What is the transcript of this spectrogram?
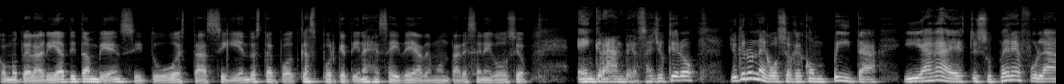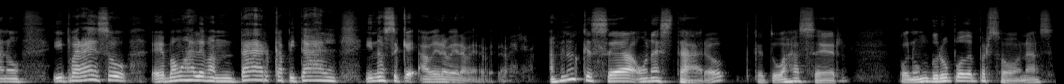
como te la haría a ti también si tú estás siguiendo este podcast porque tienes esa idea de montar ese negocio en grande. O sea, yo quiero, yo quiero un negocio que compita y haga esto y supere a fulano. Y para eso eh, vamos a levantar capital y no sé qué. A ver, a ver, a ver, a ver, a ver. A menos que sea una startup que tú vas a hacer con un grupo de personas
